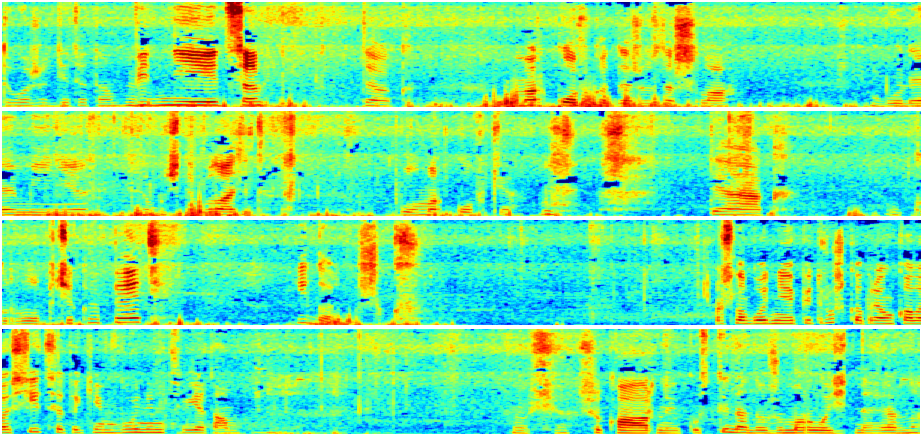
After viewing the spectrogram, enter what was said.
Тоже где-то там виднеется. Так, морковка даже зашла более-менее. Обычно вылазит пол морковки. Так, укропчик опять и горошек. Прошлогодняя петрушка прям колосится таким буйным цветом. Вообще шикарные кусты, надо уже морозить, наверное.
